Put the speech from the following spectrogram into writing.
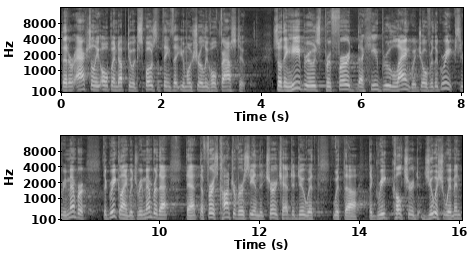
that are actually opened up to expose the things that you most surely hold fast to. So the Hebrews preferred the Hebrew language over the Greeks. You remember the Greek language. Remember that, that the first controversy in the church had to do with, with uh, the Greek cultured Jewish women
